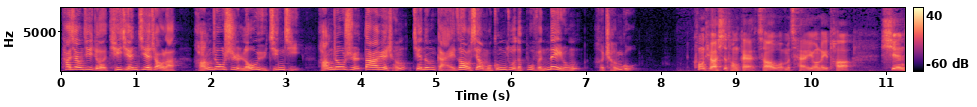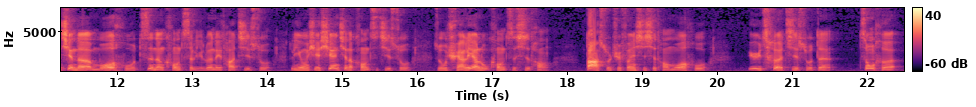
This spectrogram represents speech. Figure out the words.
她向记者提前介绍了杭州市楼宇经济、杭州市大悦城节能改造项目工作的部分内容和成果。空调系统改造，我们采用了一套先进的模糊智能控制理论的一套技术，利用一些先进的控制技术，如全链路控制系统、大数据分析系统、模糊预测技术等综合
